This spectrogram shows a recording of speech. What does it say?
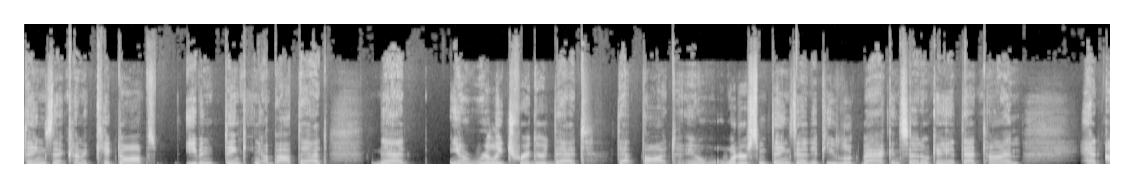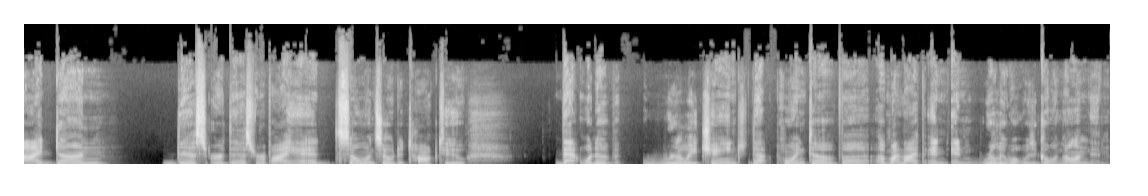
things that kind of kicked off even thinking about that that you know really triggered that that thought you know what are some things that if you look back and said okay at that time had I done this or this or if I had so and so to talk to that would have really changed that point of uh, of my life and and really what was going on then?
